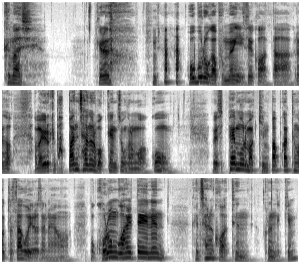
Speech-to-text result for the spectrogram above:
그 맛이에요. 그래서 호불호가 분명히 있을 것 같다. 그래서 아마 이렇게 밥 반찬으로 먹기엔 좀 그런 것 같고 왜 스팸으로 막 김밥 같은 것도 싸고 이러잖아요. 뭐 그런 거 할 때는 괜찮을 것 같은 그런 느낌?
